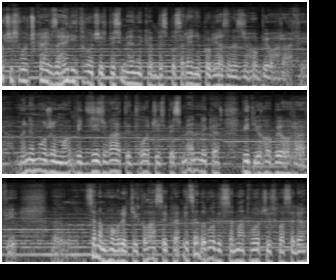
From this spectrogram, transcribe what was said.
Творчість Вовчка і взагалі творчість письменника безпосередньо пов'язана з його біографією. Ми не можемо відрізвати творчість письменника від його біографії. Це нам говорить і класика, і це доводить сама творчість Василя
